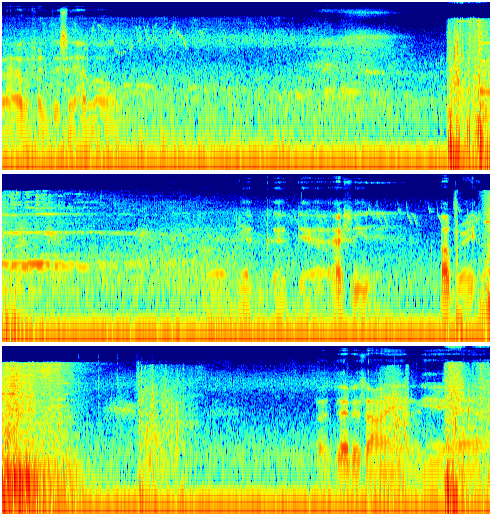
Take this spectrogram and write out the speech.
Or elephant to say hello. Um, yeah, good there. Actually, upgrade. A good design, yeah.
